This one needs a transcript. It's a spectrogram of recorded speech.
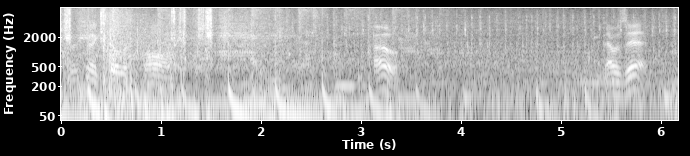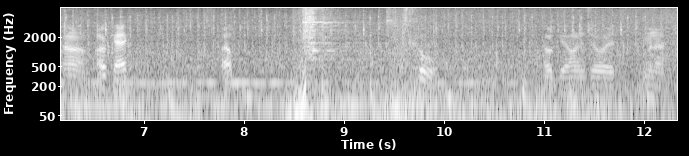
I'm just gonna kill this ball. Oh. That was it. Oh, okay. Well. Cool. Hope y'all enjoyed. I'm gonna.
